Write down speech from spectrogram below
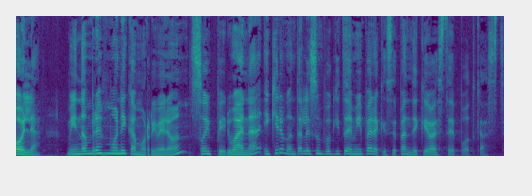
Hola, mi nombre es Mónica Morriverón, soy peruana y quiero contarles un poquito de mí para que sepan de qué va este podcast.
